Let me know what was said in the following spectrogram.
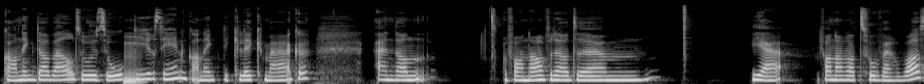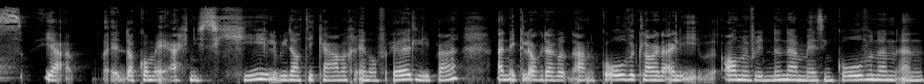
kan ik dat wel zo zoogdier zijn? Kan ik die klik maken? En dan vanaf dat, ehm, ja, vanaf dat het zover was, ja, dat kon mij echt niet schelen wie dat die kamer in of uitliep. Hè. En ik lag daar aan de kolven, ik lag daar, al mijn vriendinnen hebben mij zien kolven en, en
